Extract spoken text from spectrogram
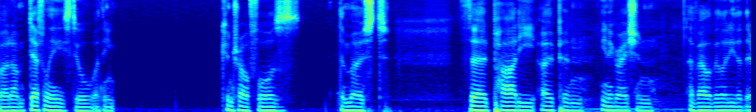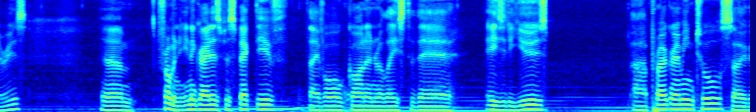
But um, definitely still, I think Control 4's the most third party open integration availability that there is. Um, from an integrator's perspective, they've all gone and released their easy to use uh, programming tools. So,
